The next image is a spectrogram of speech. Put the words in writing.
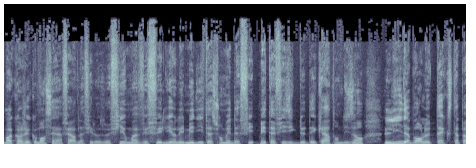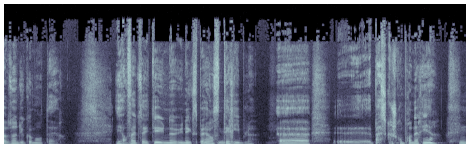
moi quand j'ai commencé à faire de la philosophie, on m'avait fait lire les méditations métaphysiques de Descartes en me disant lis d'abord le texte, t'as pas besoin du commentaire. Et en fait, ça a été une, expérience terrible. Euh, parce que je comprenais rien. Mm.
